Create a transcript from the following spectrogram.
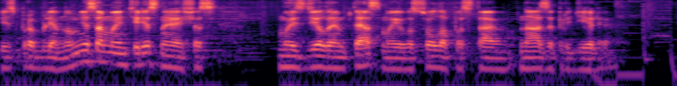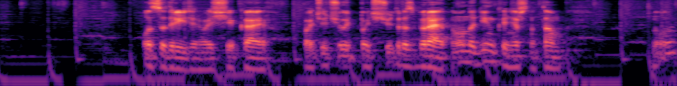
без проблем. Но мне самое интересное сейчас мы сделаем тест, мы его соло поставим на запределе. Вот смотрите, вообще кайф. По чуть-чуть, по чуть-чуть разбирает. Но он один, конечно, там, ну,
